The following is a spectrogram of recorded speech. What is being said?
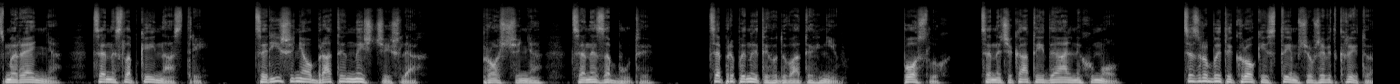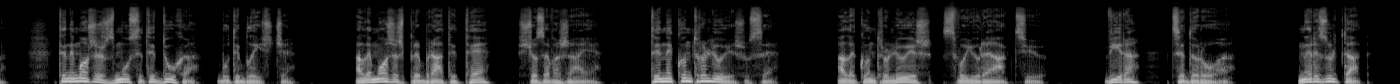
Смирення це не слабкий настрій, це рішення обрати нижчий шлях. Прощення це не забути, це припинити годувати гнів. Послух це не чекати ідеальних умов. Це зробити кроки з тим, що вже відкрито. Ти не можеш змусити духа бути ближче, але можеш прибрати те, що заважає. Ти не контролюєш усе, але контролюєш свою реакцію. Віра це дорога, не результат,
